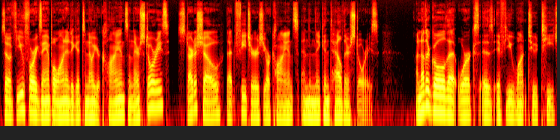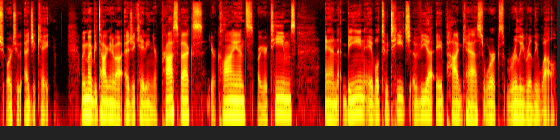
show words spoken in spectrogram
So, if you, for example, wanted to get to know your clients and their stories, start a show that features your clients and then they can tell their stories. Another goal that works is if you want to teach or to educate. We might be talking about educating your prospects, your clients, or your teams, and being able to teach via a podcast works really, really well.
